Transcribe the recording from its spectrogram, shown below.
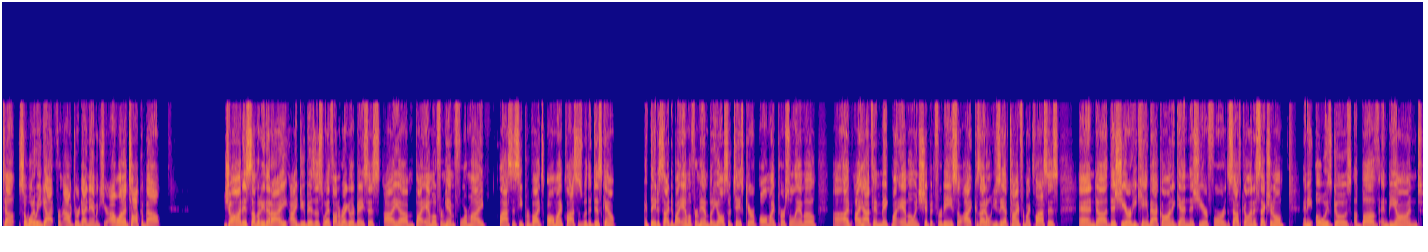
tell so what do we got from Outdoor Dynamics here? I want to talk about John is somebody that I I do business with on a regular basis. I um buy ammo from him for my classes. He provides all my classes with a discount if they decide to buy ammo from him, but he also takes care of all my personal ammo. Uh, I, I have him make my ammo and ship it for me. So I, cause I don't usually have time for my classes. And uh, this year he came back on again this year for the South Carolina sectional, and he always goes above and beyond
